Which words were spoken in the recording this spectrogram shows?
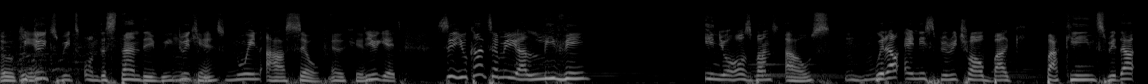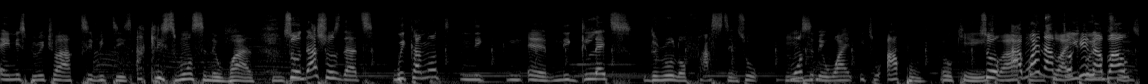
okay We do it with understanding. We do Okay. it with knowing ourselves. okay Do you get? See, you can't tell me you are living in your husband's house Mhm. without any spiritual back backings, without any spiritual activities, at least once in a while. So Mhm. that shows that we cannot neg- um, neglect the role of fasting. So once in a while, it will happen. okay So uh, when? I'm So talking going to- about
